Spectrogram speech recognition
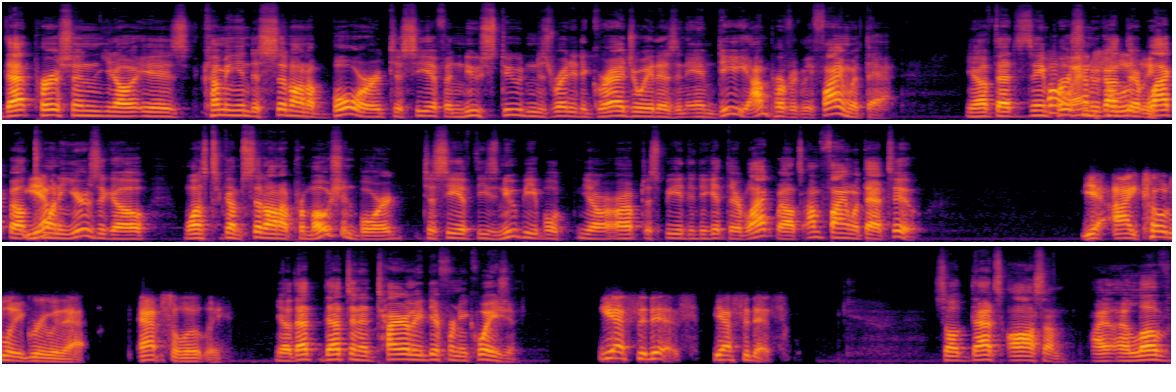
that person, you know, is coming in to sit on a board to see if a new student is ready to graduate as an MD, I'm perfectly fine with that. You know, if that same Oh, person who got their black belt Yep. 20 years ago wants to come sit on a promotion board to see if these new people, you know, are up to speed and to get their black belts, I'm fine with that too. Yeah, I totally agree with that. Absolutely. You know, that that's an entirely different equation. Yes, it is. Yes, it is. So that's awesome. I, I love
